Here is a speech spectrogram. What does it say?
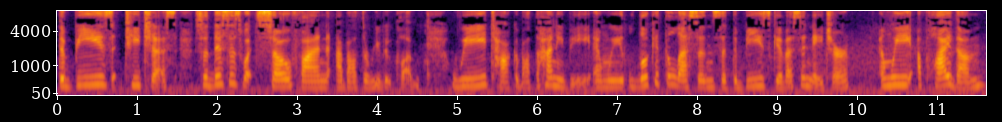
The bees teach us. So, this is what's so fun about the Reboot Club. We talk about the honeybee and we look at the lessons that the bees give us in nature and we apply them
